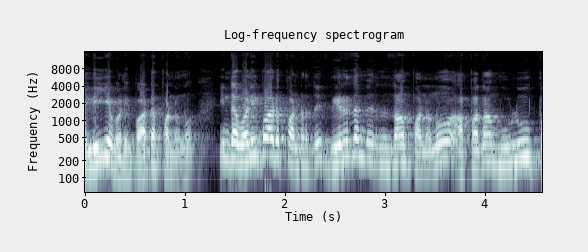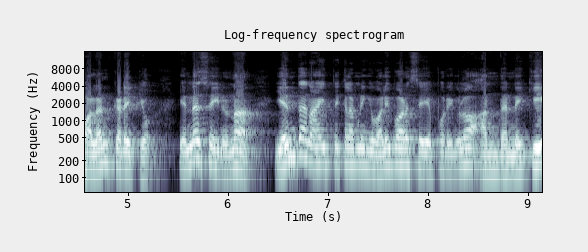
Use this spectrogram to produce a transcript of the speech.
எளிய வழிபாட்டை பண்ணணும். இந்த வழிபாடு பண்ணுறது விரதம் இருந்து தான் பண்ணணும். அப்போ தான் முழு பலன் கிடைக்கும். என்ன செய்யணும்னா எந்த ஞாயிற்றுக்கிழமை நீங்கள் வழிபாடு செய்ய போகிறீங்களோ அந்த அன்னைக்கு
